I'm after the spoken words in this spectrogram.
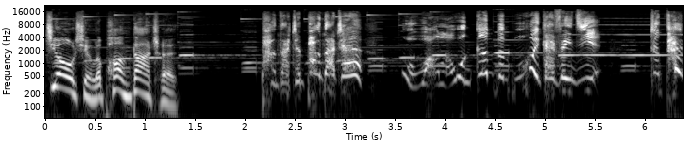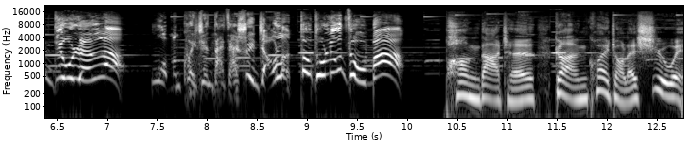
叫醒了胖大臣。胖大臣，胖大臣。我忘了，我根本不会开飞机，这太丢人了。我们快趁大家睡着了，偷偷溜走吧。胖大臣赶快找来侍卫，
